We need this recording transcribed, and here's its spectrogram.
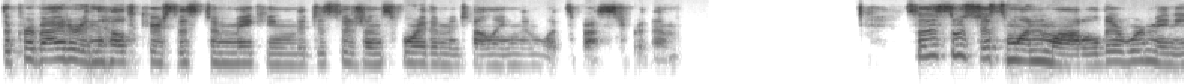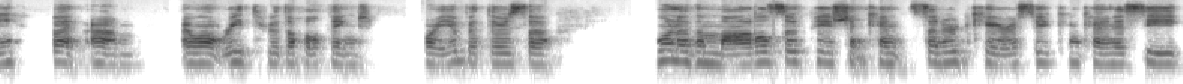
the provider in the healthcare system making the decisions for them and telling them what's best for them. So this was just one model. There were many, but um, I won't read through the whole thing for you, but there's a one of the models of patient-centered care. So you can kind of see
